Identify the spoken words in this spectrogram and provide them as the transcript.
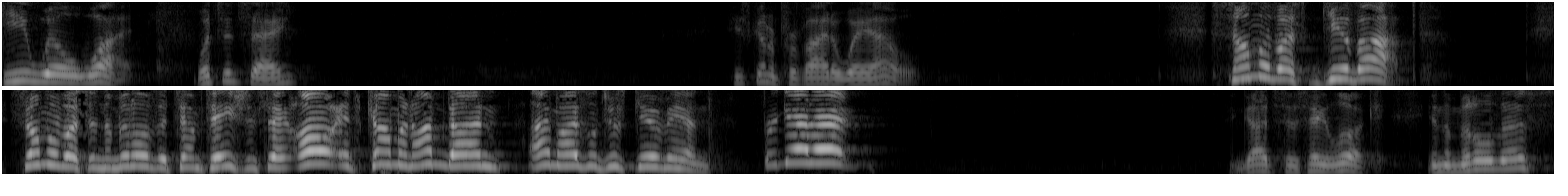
He will what? What's it say? He's going to provide a way out. Some of us give up. Some of us in the middle of the temptation say, Oh, it's coming, I'm done. I might as well just give in. Forget it. And God says, Hey, look, in the middle of this,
